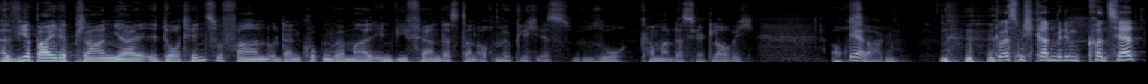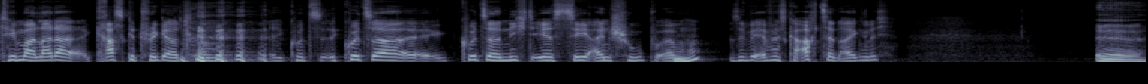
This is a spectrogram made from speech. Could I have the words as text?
wir beide planen ja äh, dorthin zu fahren und dann gucken wir mal, inwiefern das dann auch möglich ist. So kann man das ja, glaube ich, auch ja. sagen. Du hast mich gerade mit dem Konzertthema leider krass getriggert. ähm, äh, kurz, kurzer kurzer Nicht-ESC-Einschub. Ähm, mhm. Sind wir FSK 18 eigentlich? Äh,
